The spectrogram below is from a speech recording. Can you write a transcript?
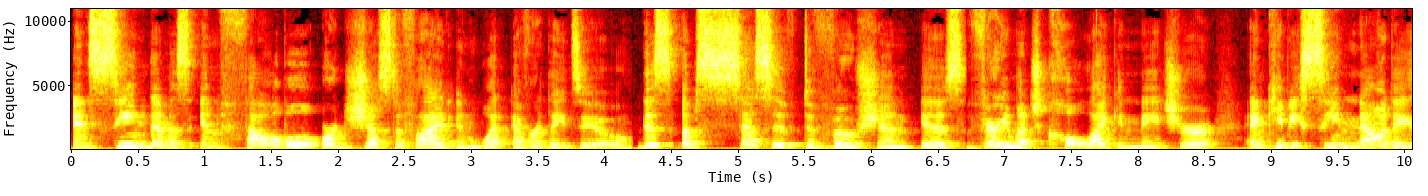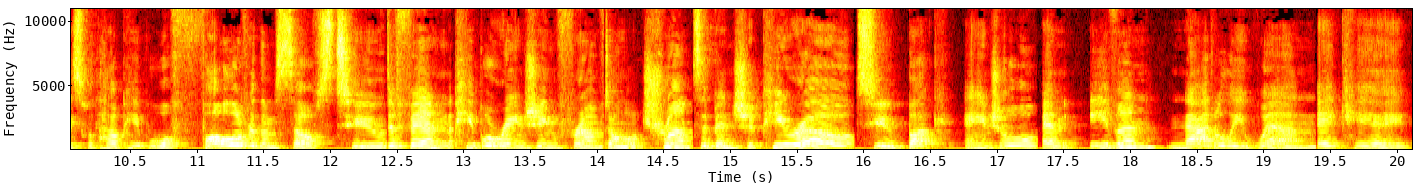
and seeing them as infallible or justified in whatever they do. This obsessive devotion is very much cult-like in nature and can be seen nowadays with how people will fall over themselves to defend people ranging from Donald Trump to Ben Shapiro to Buck Angel and even Natalie Wynn, aka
